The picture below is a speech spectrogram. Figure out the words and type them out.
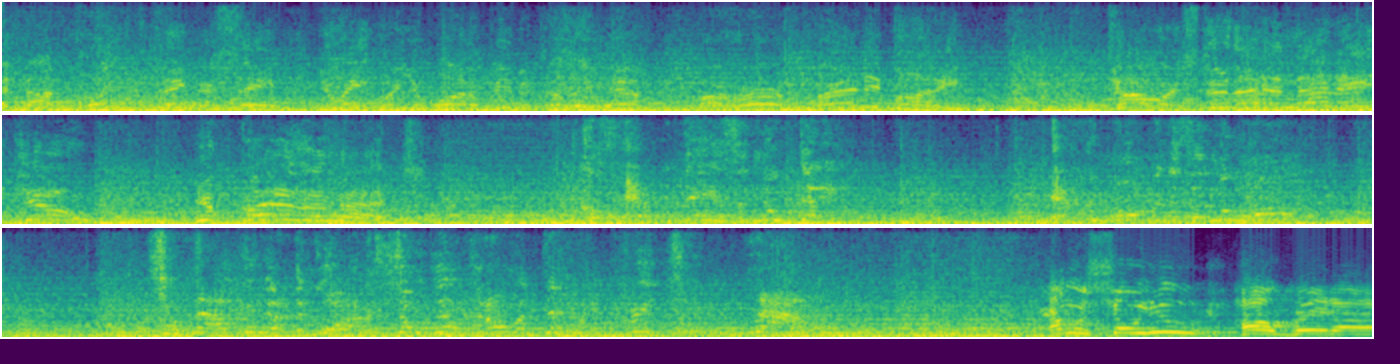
and not point fingers saying you ain't where you wanna be because of him or her or anybody. Cowards do that and that ain't you. You're better than that. Because every day is a new day. Every moment is a new moment. So now you got to go out and show them that I'm a different creature now. I'm gonna show you how great I am.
